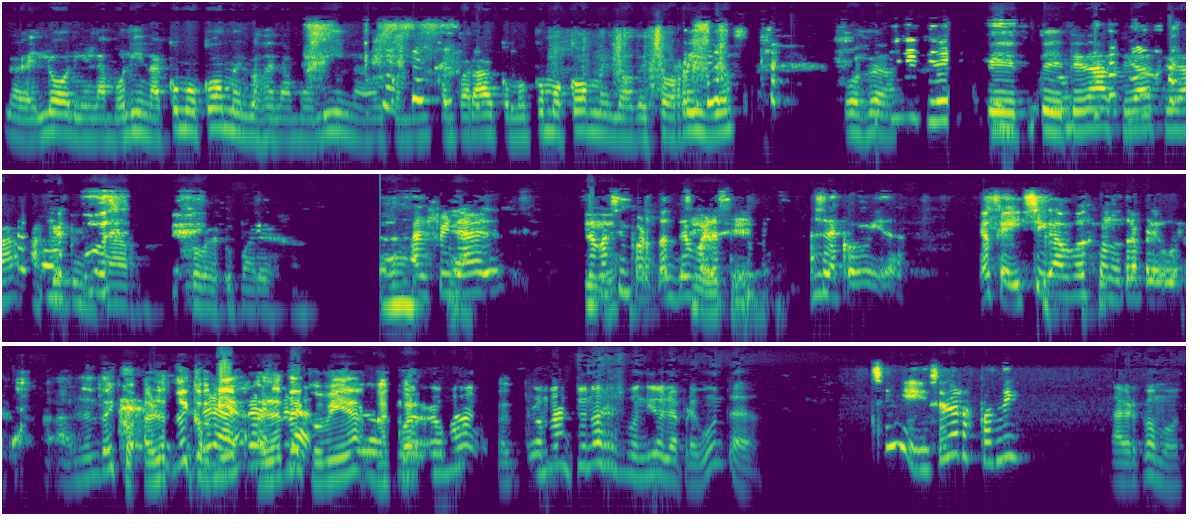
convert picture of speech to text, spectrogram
la de Loli en la Molina, cómo comen los de la Molina, o como, comparado como cómo comen los de Chorrillos. O sea, te, te, te da, te da, te da a qué pensar sobre tu pareja. Al final, lo más importante sí, para sí. ti es la comida. Ok, sigamos con otra pregunta. Hablando de, hablando de comida, espera, hablando de comida, Pero, me acuerdo. Román, Román, tú no has respondido a la pregunta. Sí, se lo respondí. A ver, ¿cómo?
